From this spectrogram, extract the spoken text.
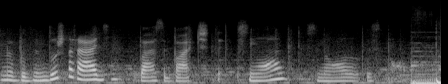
Ми будемо дуже раді вас бачити знову, знову і знову.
